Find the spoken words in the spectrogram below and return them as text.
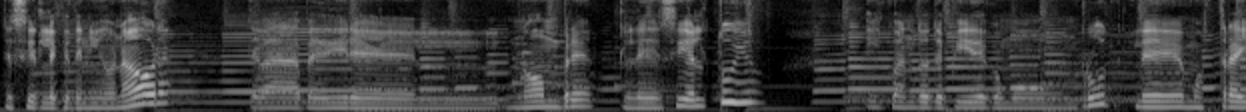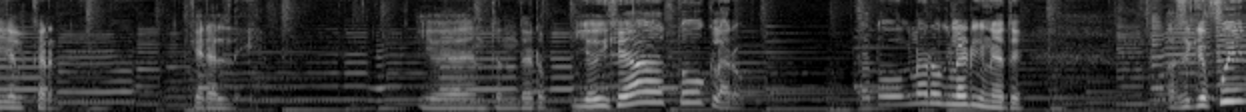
decirle que tenía una hora, te van a pedir el nombre, le decía el tuyo, y cuando te pide como un root, le mostráis el carnet, que era el de ella. Y voy a entender. Yo dije, ah, todo claro. Está todo claro, clarinete. Así que fui.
